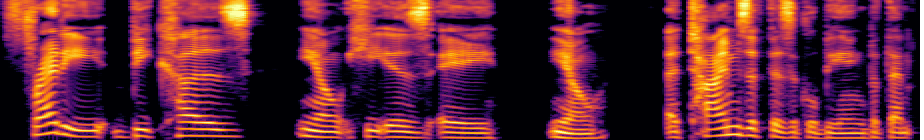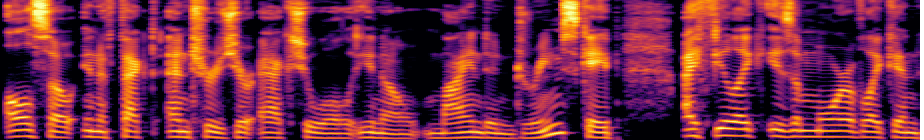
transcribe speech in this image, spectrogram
Freddy, because you know, he is a, you know, at times a physical being, but then also in effect enters your actual, you know, mind and dreamscape, I feel like is a more of like an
